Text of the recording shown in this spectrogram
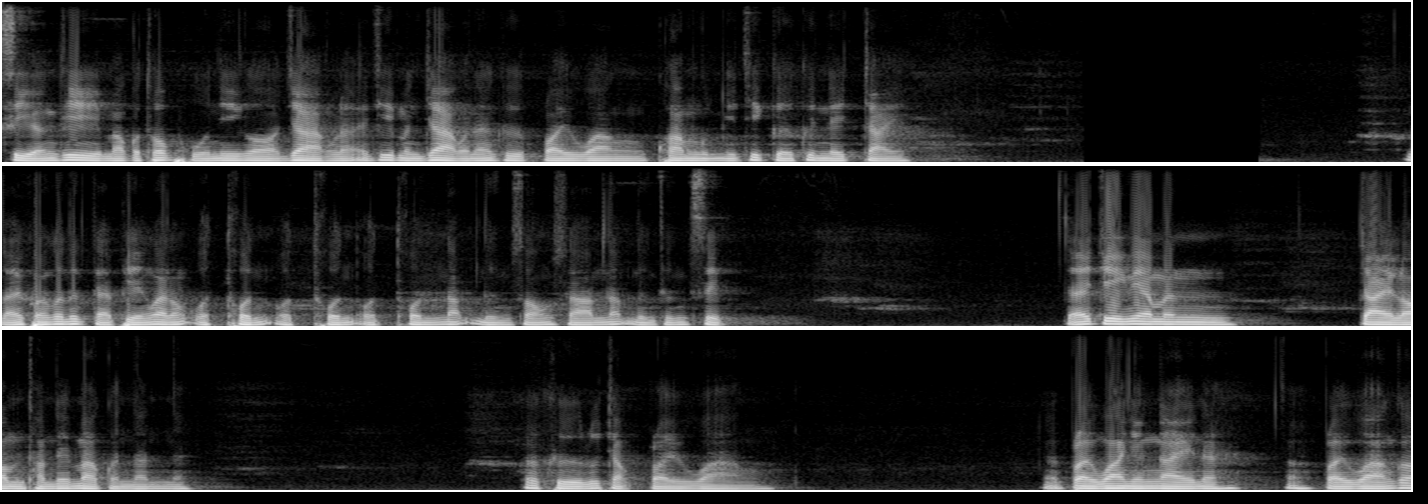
เสียงที่มากระทบหูนี่ก็ยากแล้วไอ้ที่มันยากกว่านั้นคือปล่อยวางความหงุดหงิดที่เกิดขึ้นในใจ หลายคนก็นึกแต่เพียงว่าต้องอดทน อดทน อดทน นับหนึ่งสองสามนับหนึ่งถึงสิบ แต่จริงเนี่ยมันใจเรามันทำได้มากกว่านั้นนะ ก็คือรู้จักปล่อยวาง ปล่อยวางยังไงนะ ปล่อยวางก็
